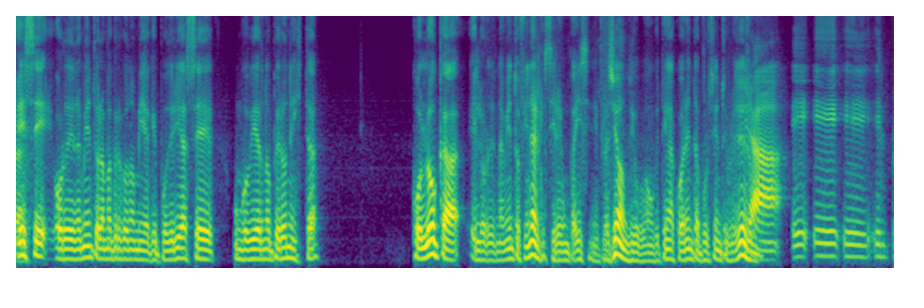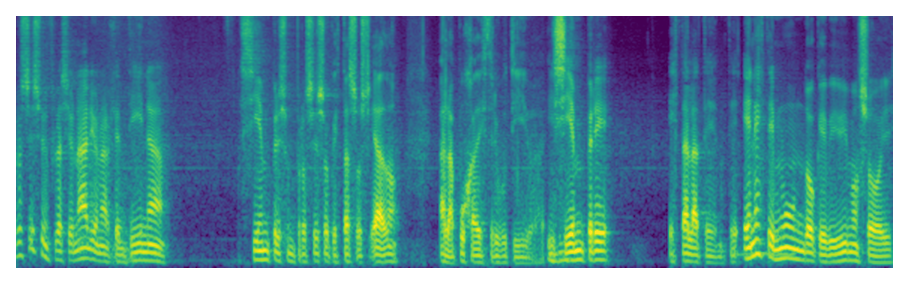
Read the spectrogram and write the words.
ese, ordenamiento de la macroeconomía que podría ser un gobierno peronista, coloca el ordenamiento final, que sería un país sin inflación, digo, aunque tenga 40% de inflación. Mira, eh, eh, el proceso inflacionario en Argentina siempre es un proceso que está asociado a la puja distributiva y siempre está latente. En este mundo que vivimos hoy,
